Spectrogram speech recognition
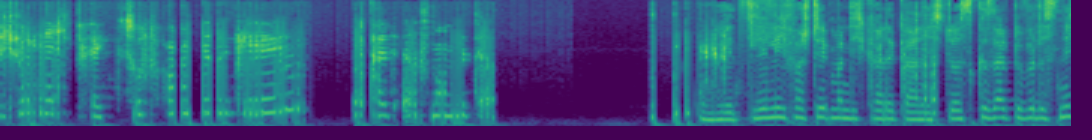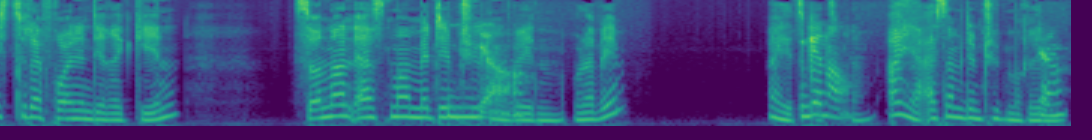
ich würde nicht direkt zur Freundin gehen, halt erstmal mit der Oh, jetzt Lilly versteht man dich gerade gar nicht. Du hast gesagt, du würdest nicht zu der Freundin direkt gehen, sondern erstmal mit dem Typen Ja. reden. Oder wem? Ah, jetzt Genau. Ah ja, erstmal mit dem Typen reden.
